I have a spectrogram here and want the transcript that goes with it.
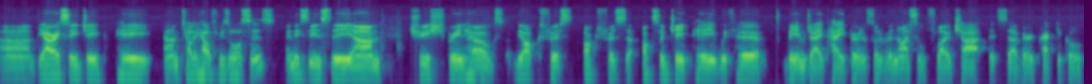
uh, the RACGP um, telehealth resources. And this is the um, Trish Greenhalgh's, the Oxford, Oxford, Oxford GP with her BMJ paper and a sort of a nice little flow chart that's a very practical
